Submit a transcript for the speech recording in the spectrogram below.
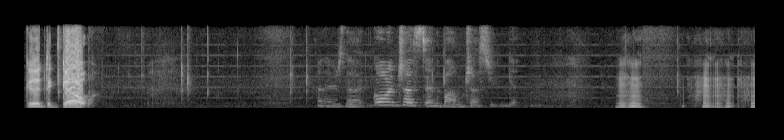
Good to go. And there's that golden chest and the bomb chest you can get. Mm-hmm. Mm-hmm, mm-hmm.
